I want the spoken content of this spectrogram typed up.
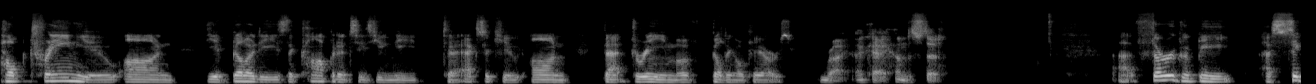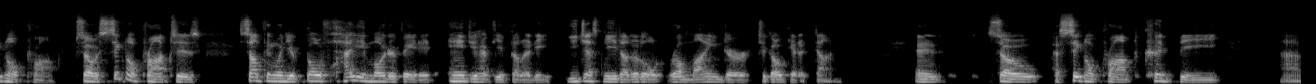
help train you on the abilities, the competencies you need to execute on that dream of building OKRs. Right. Okay. Understood. Uh, third would be a signal prompt. So a signal prompt is something when you're both highly motivated and you have the ability, you just need a little reminder to go get it done. And so a signal prompt could be, uh,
